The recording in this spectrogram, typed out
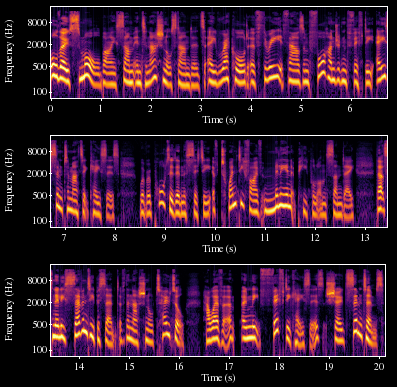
Although small by some international standards, a record of 3,450 asymptomatic cases were reported in the city of 25 million people on Sunday. That's nearly 70% of the national total. However, only 50 cases showed symptoms.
